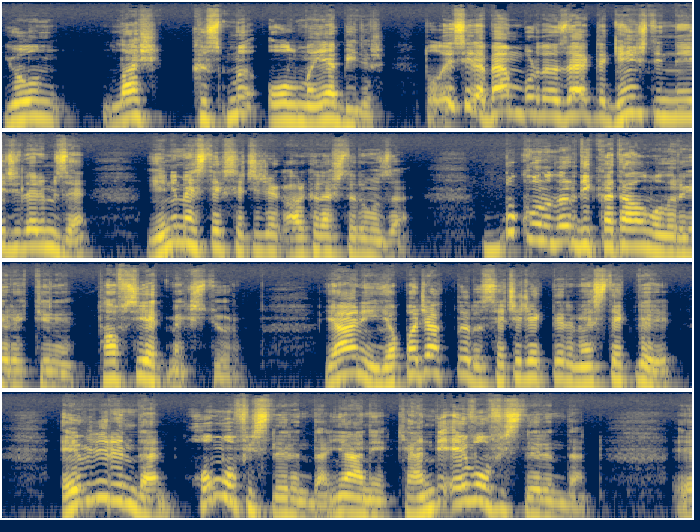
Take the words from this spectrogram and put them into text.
yoğunlaş kısmı olmayabilir. Dolayısıyla ben burada özellikle genç dinleyicilerimize, yeni meslek seçecek arkadaşlarımıza bu konuları dikkate almaları gerektiğini tavsiye etmek istiyorum. Yani yapacakları, seçecekleri meslekleri evlerinden, home ofislerinden yani kendi ev ofislerinden e,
